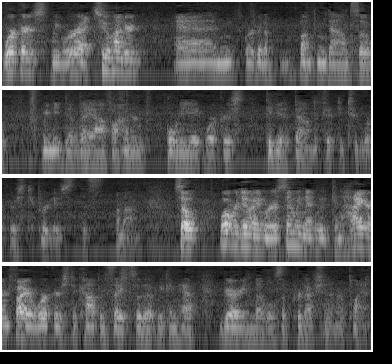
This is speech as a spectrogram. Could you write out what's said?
workers. We were at 200, and we're going to bump them down. So we need to lay off 148 workers to get it down to 52 workers to produce this amount. So what we're doing, we're assuming that we can hire and fire workers to compensate so that we can have varying levels of production in our plant.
